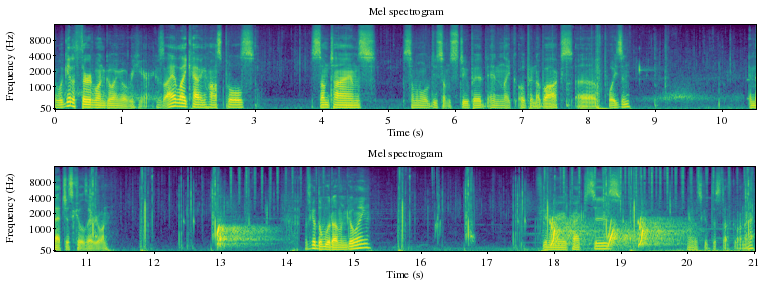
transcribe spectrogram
We'll get a third one going over here. Because I like having hospitals. Sometimes someone will do something stupid and like open a box of poison. And that just kills everyone. Let's get the wood oven going. Funerary practices. And let's get this stuff going?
